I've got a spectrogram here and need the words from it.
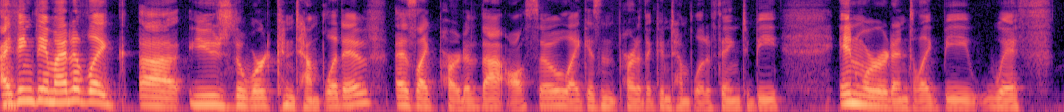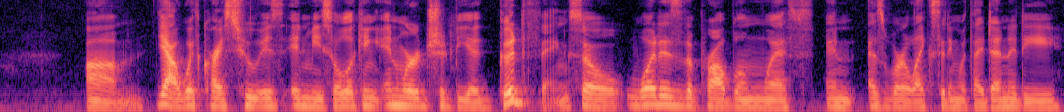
I think they might have like uh, used the word contemplative as like part of that also. Like, isn't part of the contemplative thing to be inward and to like be with um, yeah, with Christ who is in me. So looking inward should be a good thing. So what is the problem with, and as we're like sitting with identity,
